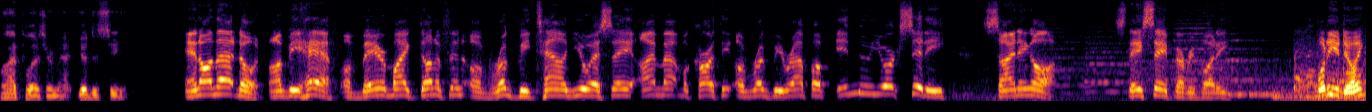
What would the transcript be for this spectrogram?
My pleasure, Matt. Good to see you. And on that note, on behalf of Mayor Mike Dunafon of Rugby Town USA, I'm Matt McCarthy of Rugby Wrap Up in New York City, signing off. Stay safe, everybody. What are you doing?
